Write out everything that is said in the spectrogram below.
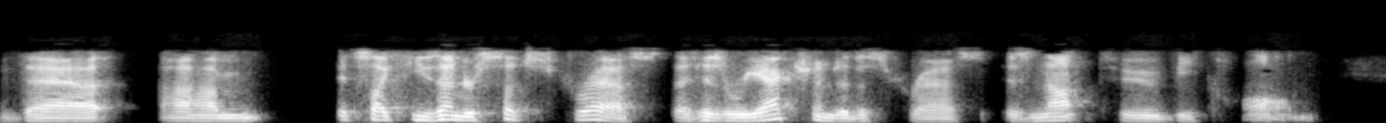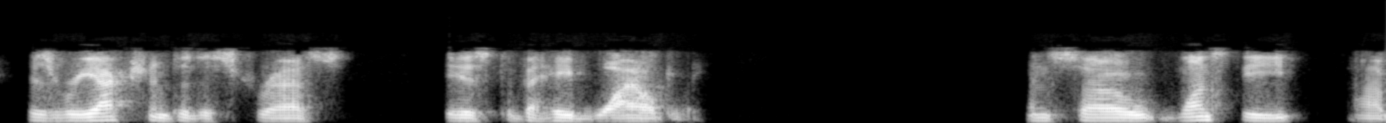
that um, it's like he's under such stress that his reaction to the stress is not to be calm. His reaction to distress is to behave wildly. And so once the uh,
